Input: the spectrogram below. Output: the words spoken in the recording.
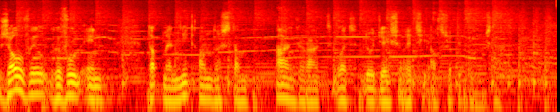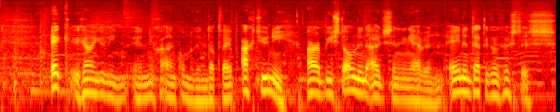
zoveel gevoel in dat men niet anders dan aangeraakt wordt door Jason Ritchie als je op podium staat. Ik ga jullie nu gaan aankondigen dat wij op 8 juni R.B. Stone in de uitzending hebben. 31 augustus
